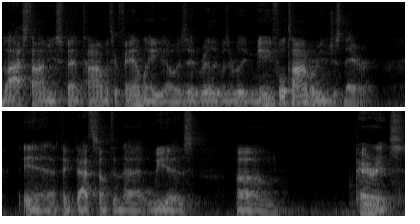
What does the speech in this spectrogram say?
the last time you spent time with your family, you know, is it really was it really meaningful time or were you just there? And I think that's something that we as um, parents,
